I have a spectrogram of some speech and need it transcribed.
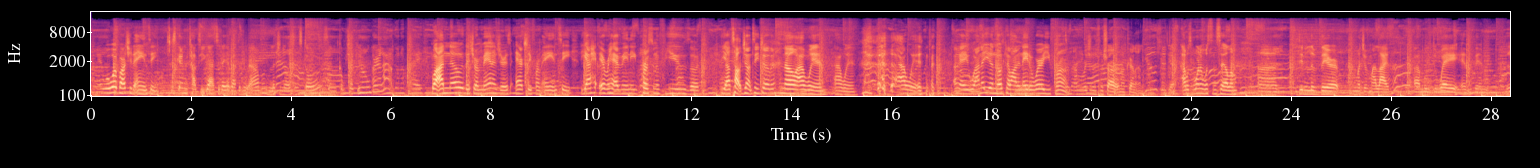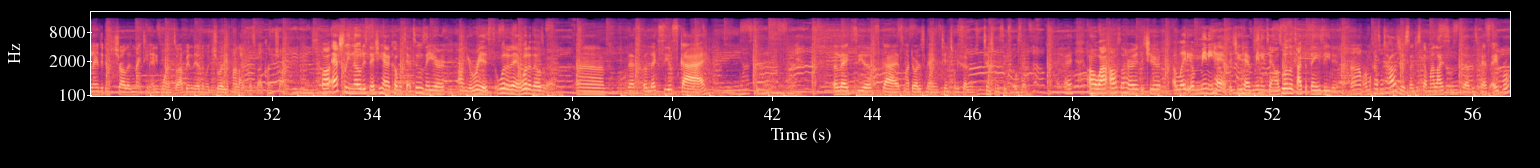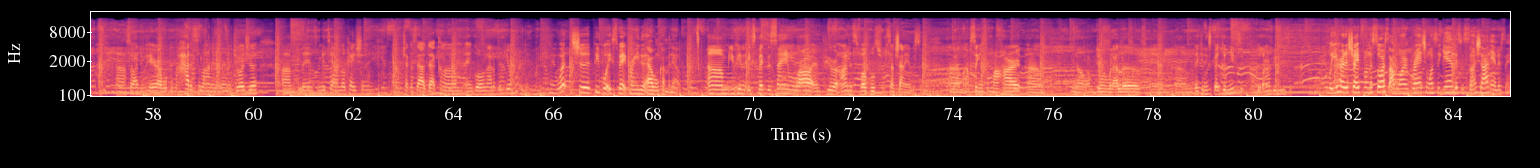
Okay, well, what brought you to A&T? Just came to talk to you guys today about the new album, let you know it's in stores, and come check your homegirl out. Well, I know that your manager is actually from A&T. Do y'all ever have any personal feuds or do y'all talk junk to each other? No, I win. I win. I win. Okay, well, I know you're a North Carolina native. Where are you from? I'm originally from Charlotte, North Carolina. Yeah. I was born in Winston-Salem. Uh, didn't live there much of my life. Uh, moved away and then landed in Charlotte in 1981. So I've been there the majority of my life. That's why I claim Charlotte. Well, I actually noticed that you had a couple tattoos in your on your wrist. What are that? What are those about? Uh, that's Alexia Sky. Alexia Sky is my daughter's name. 1027, 102607. Okay. Oh, I also heard that you're a lady of many hats. That you have many talents. What are the type of things that you do? Um, I'm a cosmetologist. I just got my license uh, this past April. Uh, so I do hair. I work in the hottest salon in Atlanta, Georgia, um, Lynn's Midtown location. Um, checkusout.com and go online and book your appointment. Okay, what should people expect from your new album coming out? Um, you can expect the same raw and pure, honest vocals from Sunshine Anderson. Um, I'm singing from my heart. Um, you know, I'm doing what I love, and um, they can expect good music, good R&B music. Well, you heard it straight from the source. I'm Lauren Branch. Once again, this is Sunshine Anderson.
